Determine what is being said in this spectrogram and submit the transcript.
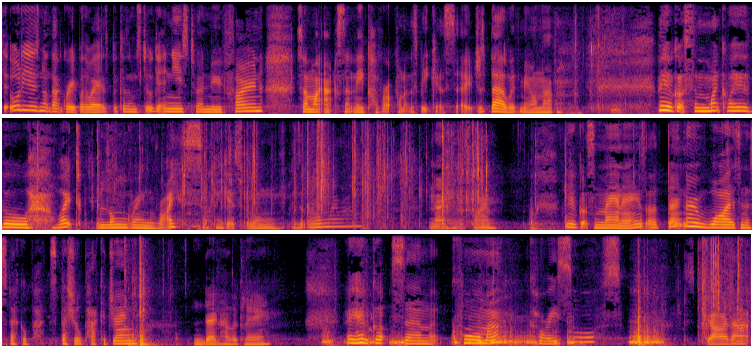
the audio is not that great by the way, it's because I'm still getting used to a new phone, so I might accidentally cover up one of the speakers, so just bear with me on that. We've got some microwavable white long grain rice. I think it's the wrong, is it the wrong way around? No, that's fine. We've got some mayonnaise. I don't know why it's in a special special packaging. Don't have a clue. We have got some korma curry sauce. Just jar that.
